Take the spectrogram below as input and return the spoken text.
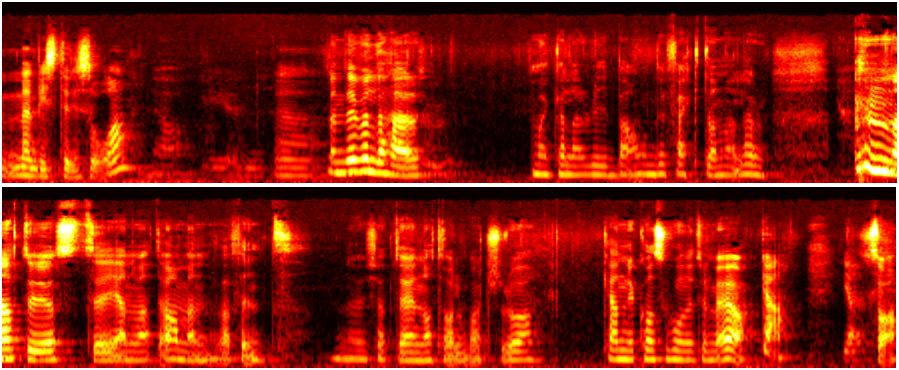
men visst är det så. Uh. Men det är väl det här man kallar rebound-effekten, eller Att du just genom att, ja men vad fint, nu köpte jag något hållbart så då kan ju konsumtionen till och med öka. Ja. Så.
